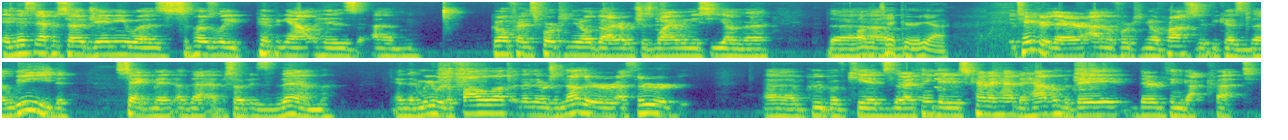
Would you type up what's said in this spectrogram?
In this episode, Jamie was supposedly pimping out his um, girlfriend's fourteen-year-old daughter, which is why when you see on the the On the um, ticker, yeah. the ticker there, I'm a 14 year old prostitute because the lead segment of that episode is them. And then we were the follow up. And then there was another, a third uh, group of kids that I think they just kind of had to have them, but they, their thing got cut,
